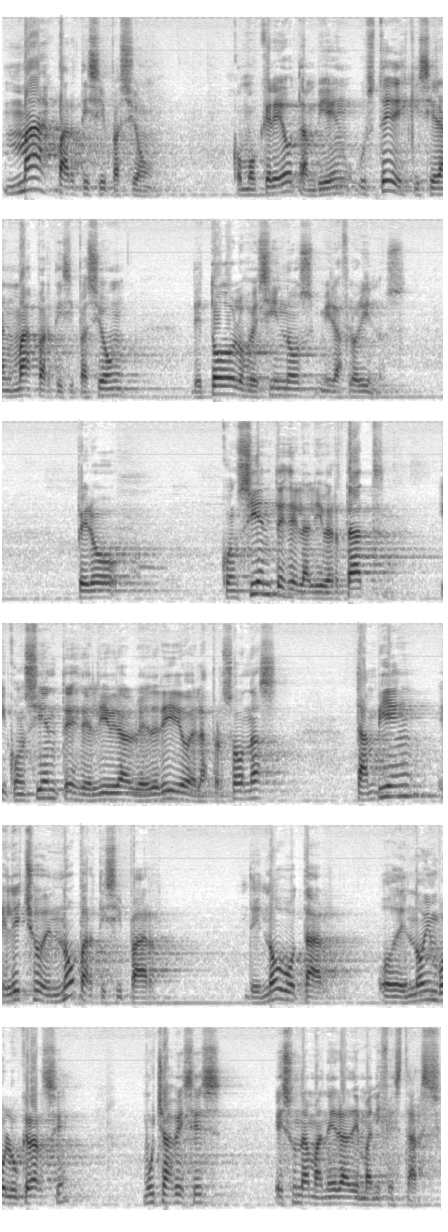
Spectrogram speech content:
más participación, como creo también ustedes quisieran más participación de todos los vecinos miraflorinos. Pero conscientes de la libertad y conscientes del libre albedrío de las personas, también el hecho de no participar, de no votar o de no involucrarse, muchas veces es una manera de manifestarse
